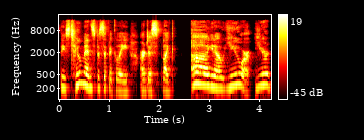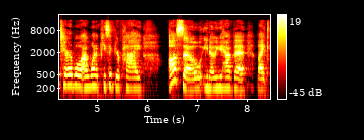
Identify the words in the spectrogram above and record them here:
these two men specifically are just like, oh, you know, you are you're terrible. I want a piece of your pie. Also, you know, you have the like,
